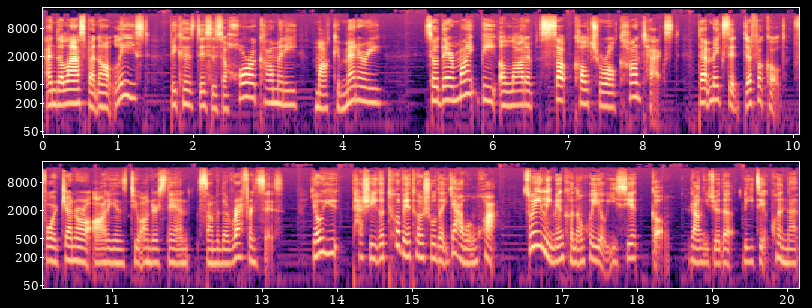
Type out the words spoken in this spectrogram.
And the last but not least, because this is a horror comedy mockumentary, so there might be a lot of subcultural context that makes it difficult for general audience to understand some of the references. 由于它是一个特别特殊的亚文化，所以里面可能会有一些梗，让你觉得理解困难。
